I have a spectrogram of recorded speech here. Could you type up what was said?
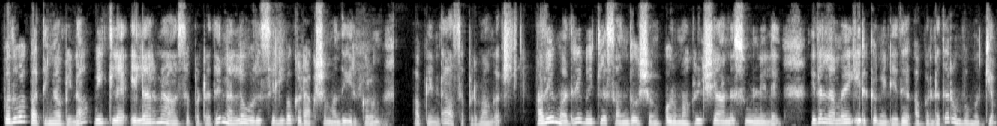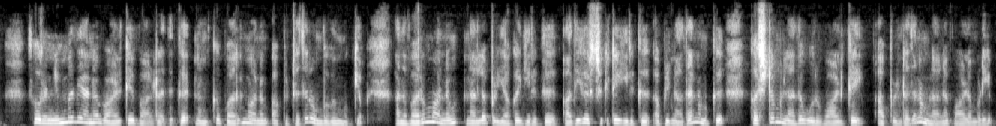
பொதுவாக பார்த்தீங்க அப்படின்னா வீட்டில் எல்லாருமே ஆசைப்படுறது நல்ல ஒரு செல்வ கடாட்சம் வந்து இருக்கணும். அப்படின்னு தான் ஆசைப்படுவாங்க. அதே மாதிரி வீட்டில் சந்தோஷம் ஒரு மகிழ்ச்சியான சூழ்நிலை இதெல்லாமே இருக்க வேண்டியது அப்படின்றது ரொம்ப முக்கியம். ஸோ ஒரு நிம்மதியான வாழ்க்கை வாழ்கிறதுக்கு நமக்கு வருமானம் அப்படின்றது ரொம்பவே முக்கியம். அந்த வருமானம் நல்லபடியாக இருக்குது அதிகரிச்சுக்கிட்டே இருக்குது அப்படின்னா தான் நமக்கு கஷ்டம் இல்லாத ஒரு வாழ்க்கை அப்படின்றத நம்மளால் வாழ முடியும்.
